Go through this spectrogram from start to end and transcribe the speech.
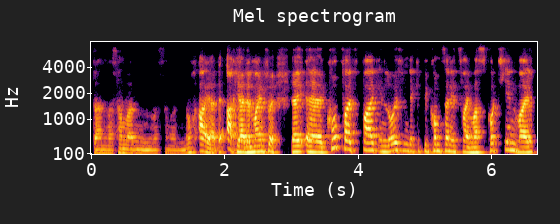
Dann, was haben wir denn, was haben wir denn noch? Ah ja, der, ach ja, der Mindful, der äh, Kurpfalzpark in Läufen, der bekommt seine zwei Maskottchen, weil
